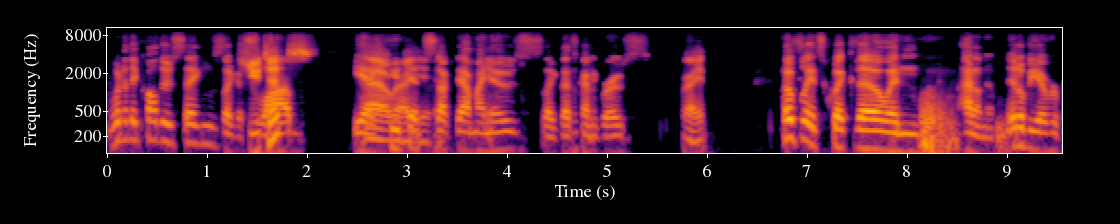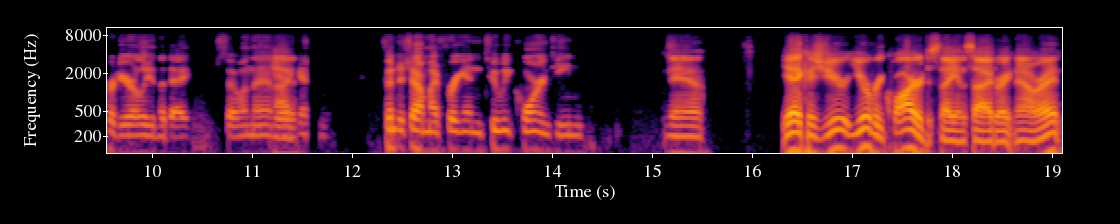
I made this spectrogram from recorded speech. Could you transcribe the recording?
what do they call those things? Like a swab? Yeah, Oh, Q-tip right, yeah. stuck down my Yeah. nose. Like that's kind of gross. Right. Hopefully it's quick though, and I don't know. It'll be over pretty early in the day. So and then I Yeah. Can finish out my friggin' two week quarantine. Yeah. Yeah, because you're you're required to stay inside right now, right?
